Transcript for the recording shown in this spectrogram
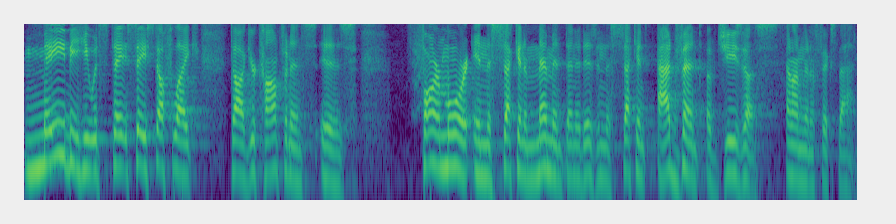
maybe he would stay, say stuff like, Dog, your confidence is far more in the Second Amendment than it is in the second advent of Jesus. And I'm going to fix that.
